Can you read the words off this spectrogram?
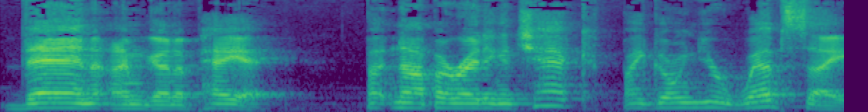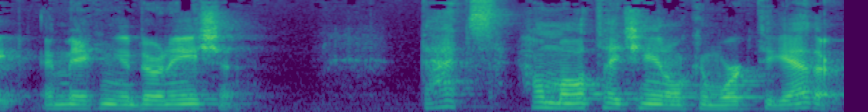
then I'm going to pay it but not by writing a check, by going to your website and making a donation. That's how multi-channel can work together,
